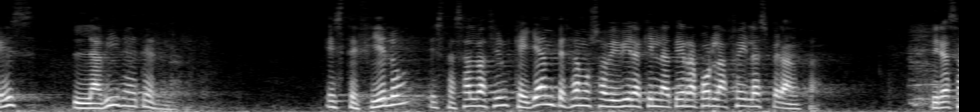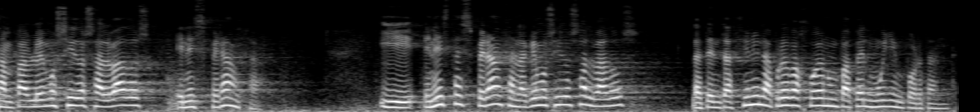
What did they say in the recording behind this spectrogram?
es la vida eterna. Este cielo, esta salvación que ya empezamos a vivir aquí en la tierra por la fe y la esperanza. Dirá San Pablo, hemos sido salvados en esperanza. Y en esta esperanza en la que hemos sido salvados, la tentación y la prueba juegan un papel muy importante.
